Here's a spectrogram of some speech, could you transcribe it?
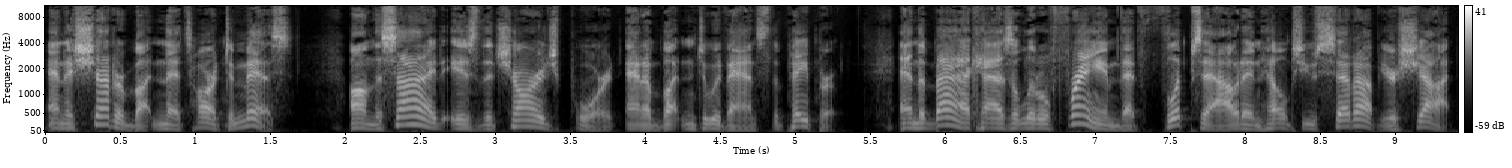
and a shutter button that's hard to miss. On the side is the charge port and a button to advance the paper and the back has a little frame that flips out and helps you set up your shot.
